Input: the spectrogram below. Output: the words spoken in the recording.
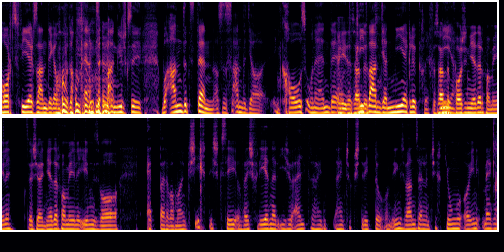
Hartz IV-Sendungen, die wir da im Fernsehen manchmal sehen. Wo endet es denn? Also es endet ja im Chaos ohne Ende. Hey, und die Leute endet- werden ja nie glücklich. Das nie. haben fast in jeder Familie. Das ist ja in jeder Familie irgendwo jemand, der mal eine Geschichte war. Und weißt, früher ist schon Eltern haben, haben schon gestritten. Und irgendwann sollen sich die Jungen auch nicht mögen.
